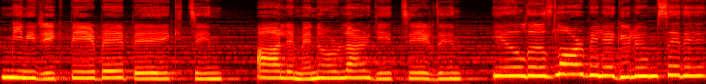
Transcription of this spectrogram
Minicik bir bebektin, aleme nurlar getirdin. Yıldızlar bile gülümsedi.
